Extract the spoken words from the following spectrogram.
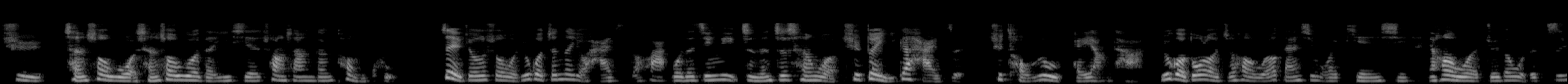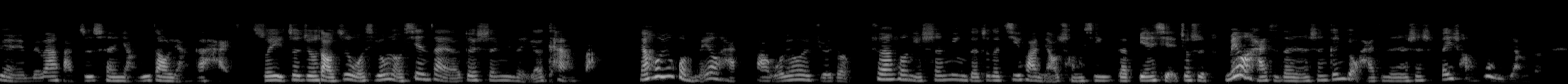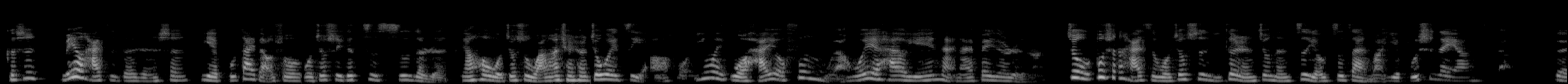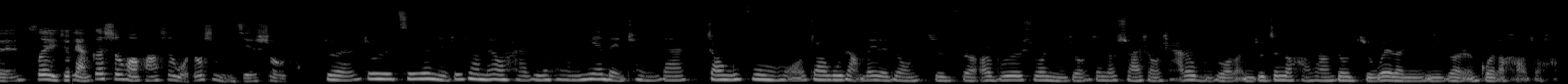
去承受我承受过的一些创伤跟痛苦。这也就是说，我如果真的有孩子的话，我的精力只能支撑我去对一个孩子去投入培养他。如果多了之后，我又担心我会偏心，然后我觉得我的资源也没办法支撑养育到两个孩子，所以这就导致我拥有现在的对生育的一个看法。然后如果没有孩子的话，我又会觉得，虽然说你生命的这个计划你要重新的编写，就是没有孩子的人生跟有孩子的人生是非常不一样的。可是没有孩子的人生，也不代表说我就是一个自私的人，然后我就是完完全全就为自己而活，因为我还有父母啊，我也还有爷爷奶奶辈的人啊，就不生孩子，我就是一个人就能自由自在嘛？也不是那样子的，对，所以就两个生活方式我都是能接受的。对，就是其实你就算没有孩子的话，你也得承担照顾父母、照顾长辈的这种职责，而不是说你就真的甩手啥都不做了，你就真的好像就只为了你一个人过得好就好。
